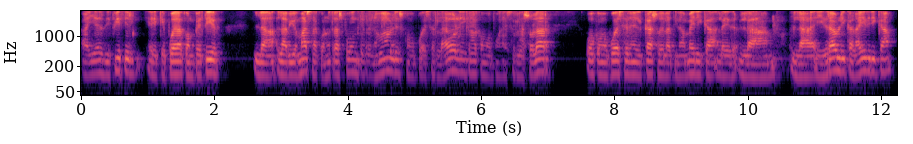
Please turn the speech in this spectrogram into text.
Ahí es difícil eh, que pueda competir la, biomasa con otras fuentes renovables, como puede ser la eólica, como puede ser la solar, o como puede ser en el caso de Latinoamérica la, hidráulica, la hídrica.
